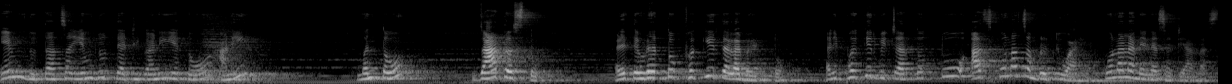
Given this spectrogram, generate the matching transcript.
यमदूताचा यमदूत त्या ठिकाणी येतो आणि म्हणतो जात असतो. आणि तेवढ्यात तो फकीर त्याला भेटतो. आणि फकीर विचारतो तू आज कोणाचा मृत्यू आहे? कोणाला नेण्यासाठी आलास?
